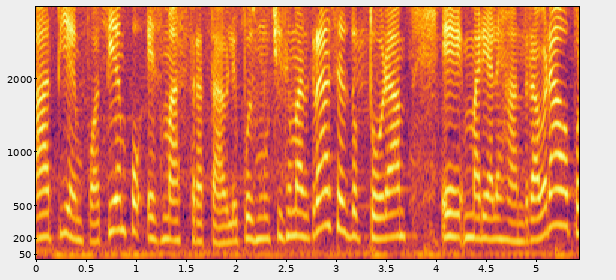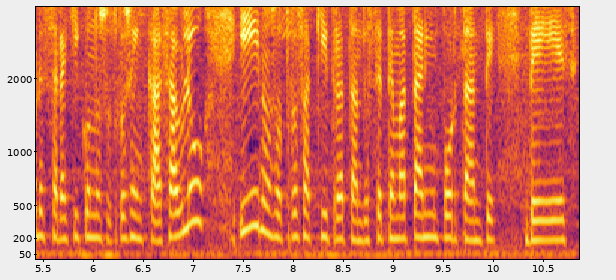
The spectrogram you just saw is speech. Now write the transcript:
a tiempo, a tiempo es más tratable. Pues muchísimas gracias, doctora eh, María Alejandra Bravo, por estar aquí con nosotros en Casa Blue y nosotros aquí tratando este tema tan importante de es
